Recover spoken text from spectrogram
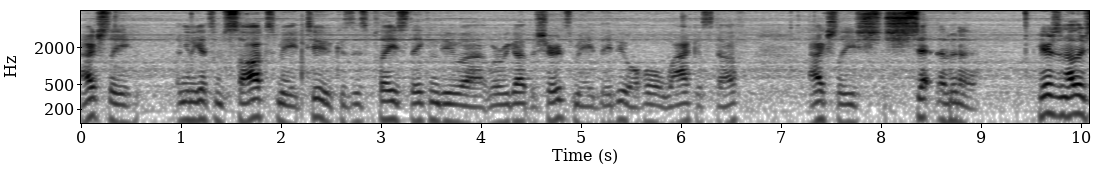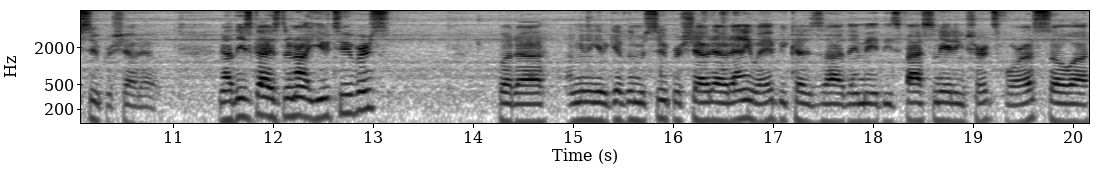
Actually, I'm gonna get some socks made too, because this place they can do uh, where we got the shirts made. They do a whole whack of stuff. Actually, uh, here's another super shout out. Now these guys, they're not YouTubers, but uh, I'm gonna give them a super shout out anyway because uh, they made these fascinating shirts for us. So uh,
